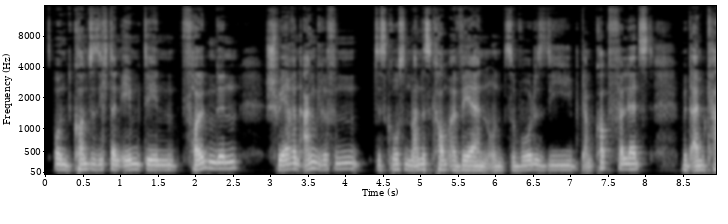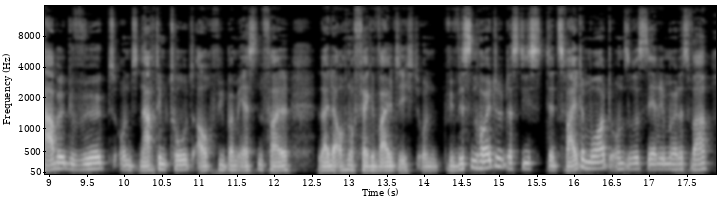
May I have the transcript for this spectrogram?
und konnte sich dann eben den folgenden schweren Angriffen des großen Mannes kaum erwehren und so wurde sie am Kopf verletzt, mit einem Kabel gewürgt und nach dem Tod auch wie beim ersten Fall leider auch noch vergewaltigt. Und wir wissen heute, dass dies der zweite Mord unseres Serienmörders war.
